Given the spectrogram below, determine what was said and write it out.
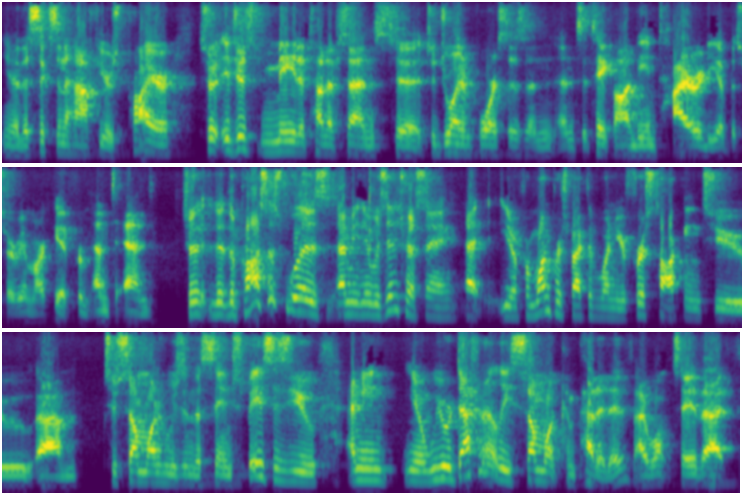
you know the six and a half years prior. So it just made a ton of sense to to join forces and and to take on the entirety of the survey market from end to end. So the, the process was, I mean, it was interesting. At, you know, from one perspective, when you're first talking to um, to someone who's in the same space as you, I mean, you know, we were definitely somewhat competitive. I won't say that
